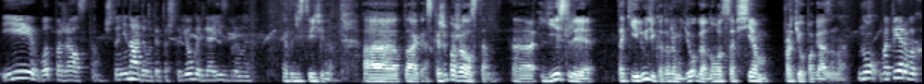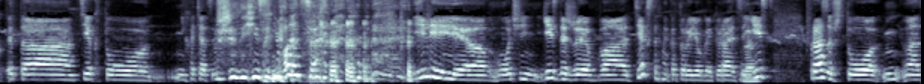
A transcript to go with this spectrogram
И вот, пожалуйста, что не надо вот это, что йога для избранных. Это действительно. А, так, скажи, пожалуйста, э, есть ли такие люди, которым йога, ну вот совсем противопоказано? Ну, во-первых, это те, кто не хотят совершенно ей заниматься. Или э, очень... Есть даже в текстах, на которые йога опирается, есть фраза, что а,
